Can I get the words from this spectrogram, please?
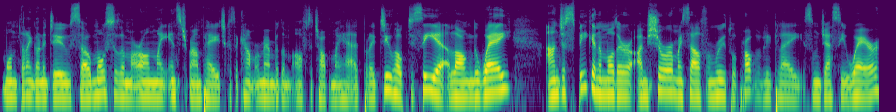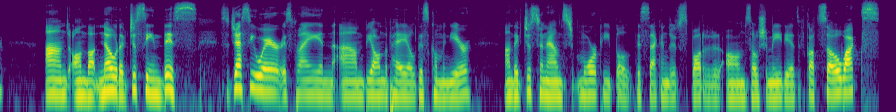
month that I'm going to do. So most of them are on my Instagram page because I can't remember them off the top of my head. But I do hope to see you along the way. And just speaking of mother, I'm sure myself and Ruth will probably play some Jessie Ware. And on that note, I've just seen this. So Jessie Ware is playing um, Beyond the Pale this coming year. And they've just announced more people this second. I just spotted it on social media. They've got Soulwax.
